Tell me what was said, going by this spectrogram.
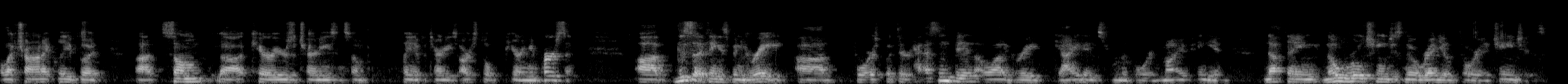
electronically, but uh, some uh, carriers, attorneys, and some plaintiff attorneys are still appearing in person. Uh, this, I think, has been great uh, for us, but there hasn't been a lot of great guidance from the board, in my opinion. Nothing, no rule changes, no regulatory changes.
